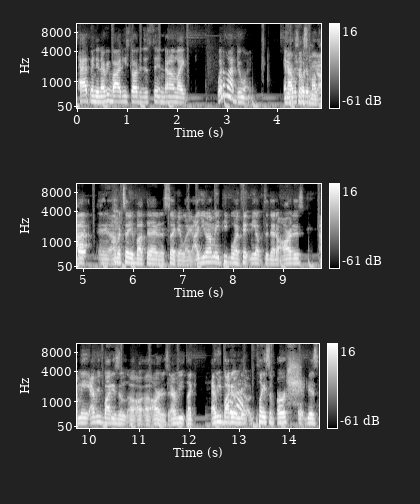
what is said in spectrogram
happened and everybody started just sitting down like, what am I doing? And yeah, I recorded me, my I, and I'm gonna tell you about that in a second. Like, I, you know how many people have hit me up to that are artists. I mean, everybody's an artist. Every like everybody on the place of Earth. There's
